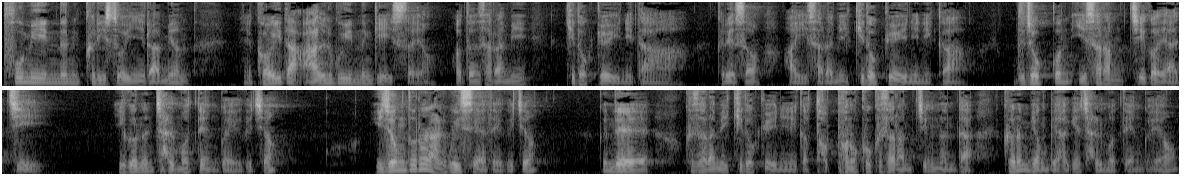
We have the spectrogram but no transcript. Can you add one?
품이 있는 그리스도인이라면 거의 다 알고 있는 게 있어요. 어떤 사람이 기독교인이다. 그래서 아, 이 사람이 기독교인이니까 무조건 이 사람 찍어야지. 이거는 잘못된 거예요. 그죠? 이 정도는 알고 있어야 돼요. 그죠? 근데 그 사람이 기독교인이니까 덮어놓고 그 사람 찍는다. 그거는 명백하게 잘못된 거예요.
